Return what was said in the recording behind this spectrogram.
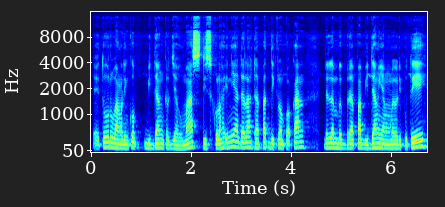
yaitu ruang lingkup bidang kerja humas di sekolah ini adalah dapat dikelompokkan dalam beberapa bidang yang meliputi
